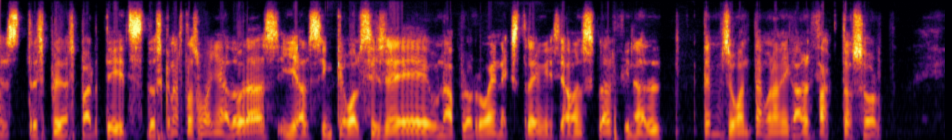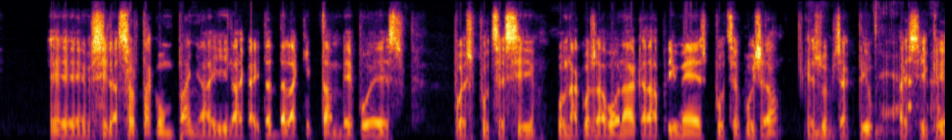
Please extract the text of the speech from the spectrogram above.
els tres primers partits, dos canastes guanyadores i el cinquè o el sisè, una pròrroga en extremis. Llavors, clar, al final, estem jugant també una mica el factor sort. Eh, si la sort acompanya i la qualitat de l'equip també, pues, pues potser sí, una cosa bona, cada primers, potser pujar, que és l'objectiu. Eh, Així que...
